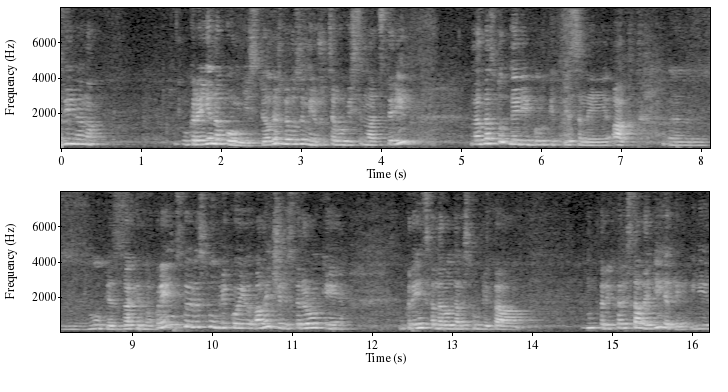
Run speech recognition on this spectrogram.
звільнено Україна повністю. Але ж ми розуміємо, що це був 18-й рік. На наступний рік був підписаний акт е, з Західноукраїнською республікою, але через три роки Українська Народна Республіка ну, перестала діяти і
